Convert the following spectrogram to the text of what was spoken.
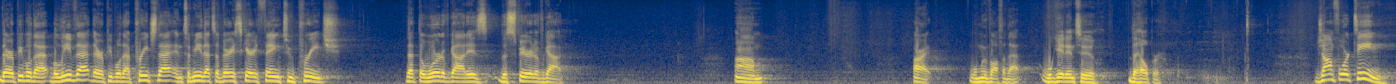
there are people that believe that, there are people that preach that, and to me, that's a very scary thing to preach that the Word of God is the Spirit of God. Um, all right, we'll move off of that. We'll get into the helper. John 14.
